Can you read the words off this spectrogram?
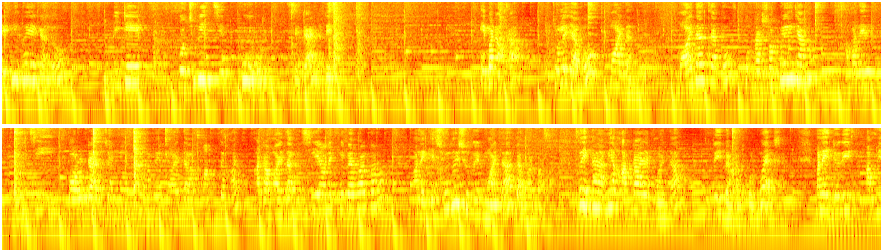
রেডি হয়ে গেল বিটের কচুরির যে পুর, সেটা রেডি এবার আমরা চলে যাব ময়দাতে ময়দার দেখো তোমরা সকলেই জানো, আমাদের লুচি, পরোটার জন্য কীভাবে ময়দা মাখতে হয়। আটা ময়দা মিশিয়ে অনেকে ব্যবহার করো, অনেকে শুধুই শুধুই ময়দা ব্যবহার করা তো এখানে আমি আটা আর ময়দা দুটোই ব্যবহার করব একসাথে। মানে যদি আমি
